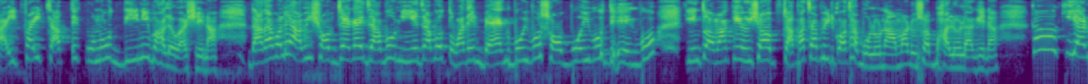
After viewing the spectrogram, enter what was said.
রাইড ফাইড চাপতে কোনো দিনই ভালোবাসে না। দাদা বলে, আমি সব জায়গায় যাব, নিয়ে যাব, তোমাদের ব্যাগ বইব, সব বইবো, দেখব। কিন্তু আমাকে ওই সব চাপাচাপির কথা বলো না, আমার ওসব ভালো লাগে না। তা কি আর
